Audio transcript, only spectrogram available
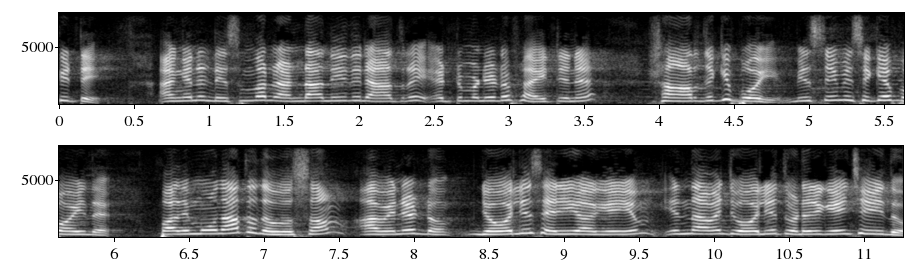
കിട്ടി. അങ്ങനെ ഡിസംബർ രണ്ടാം തീയതി രാത്രി എട്ട് മണിയുടെ ഫ്ലൈറ്റിന് ഷാർജയ്ക്ക് പോയി. മിസ്സി മിസ്സിക്ക് പോയത്. പതിമൂന്നാമത്തെ ദിവസം അവന് ജോലി ശരിയാകുകയും ഇന്ന് അവൻ ജോലി തുടരുകയും ചെയ്തു.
